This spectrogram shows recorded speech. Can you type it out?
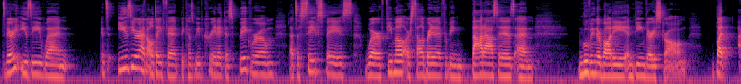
It's very easy when it's easier at All Day Fit because we've created this big room that's a safe space where female are celebrated for being badasses and moving their body and being very strong. But uh,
